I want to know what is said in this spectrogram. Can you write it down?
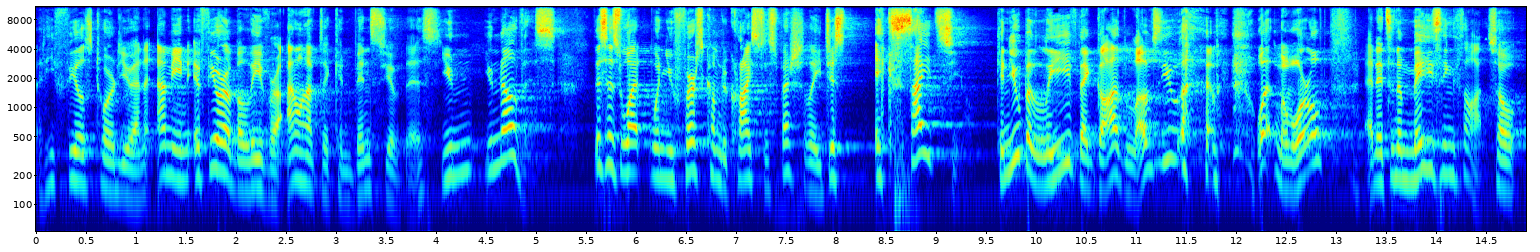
that He feels toward you. And I mean, if you're a believer, I don't have to convince you of this. You, you know this. This is what, when you first come to Christ, especially, just excites you. Can you believe that God loves you? what in the world? And it's an amazing thought. So,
